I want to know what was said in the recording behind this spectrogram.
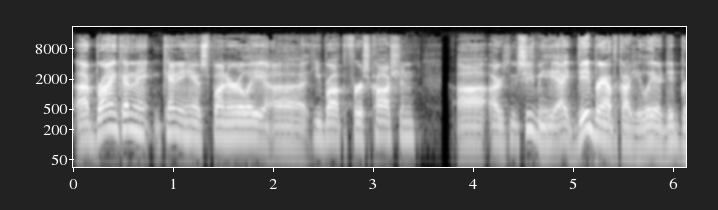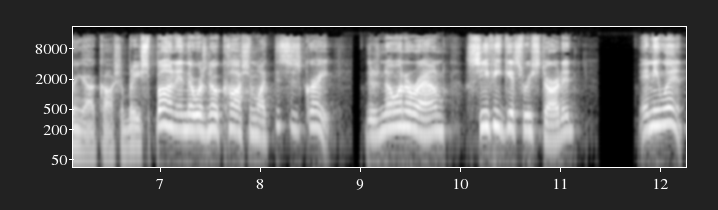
Uh, Brian Cunningham spun early. Uh, he brought the first caution. Uh, or excuse me, I did bring out the caution. Later did bring out caution, but he spun and there was no caution. I'm like, this is great. There's no one around. See if he gets restarted, and he went.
